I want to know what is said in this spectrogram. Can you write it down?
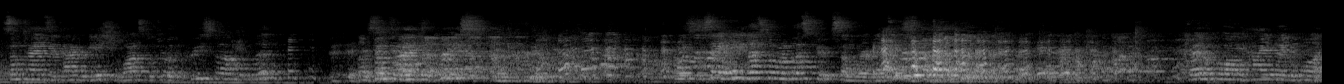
Sometimes the congregation wants to throw the priest off the cliff. Sometimes the priest wants to say, hey, let's go on a bus trip somewhere. Drive up along Highway 1.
